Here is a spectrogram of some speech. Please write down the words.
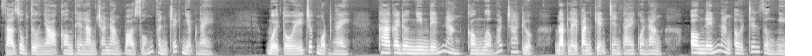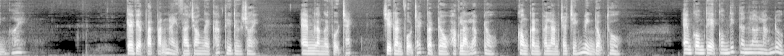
giáo dục từ nhỏ không thể làm cho nàng bỏ xuống phần trách nhiệm này. Buổi tối trước một ngày, Kha cai đường nhìn đến nàng không mở mắt ra được, đoạt lấy văn kiện trên tay của nàng, ôm đến nàng ở trên giường nghỉ ngơi. Cái việc vặt vãn này giao cho người khác thì được rồi. Em là người phụ trách, chỉ cần phụ trách gật đầu hoặc là lắc đầu, không cần phải làm cho chính mình động thủ. Em không thể không đích thân lo lắng được.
